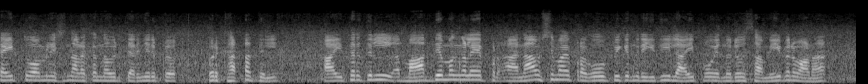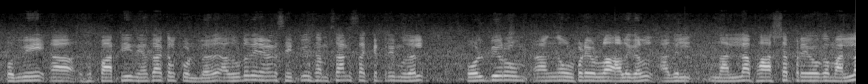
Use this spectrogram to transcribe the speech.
ടൈറ്റ് കോമ്പിനേഷൻ നടക്കുന്ന ഒരു തെരഞ്ഞെടുപ്പ് ഒരു ഘട്ടത്തിൽ ഇത്തരത്തിൽ മാധ്യമങ്ങളെ അനാവശ്യമായി പ്രകോപിപ്പിക്കുന്ന രീതിയിലായിപ്പോ എന്നൊരു സമീപനമാണ് പൊതുവേ പാർട്ടി നേതാക്കൾക്കുണ്ട് അതുകൊണ്ട് തന്നെയാണ് സി പി എം സംസ്ഥാന സെക്രട്ടറി മുതൽ പോൾ ബ്യൂറോ അംഗം ഉൾപ്പെടെയുള്ള ആളുകൾ അതിൽ നല്ല ഭാഷ പ്രയോഗമല്ല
